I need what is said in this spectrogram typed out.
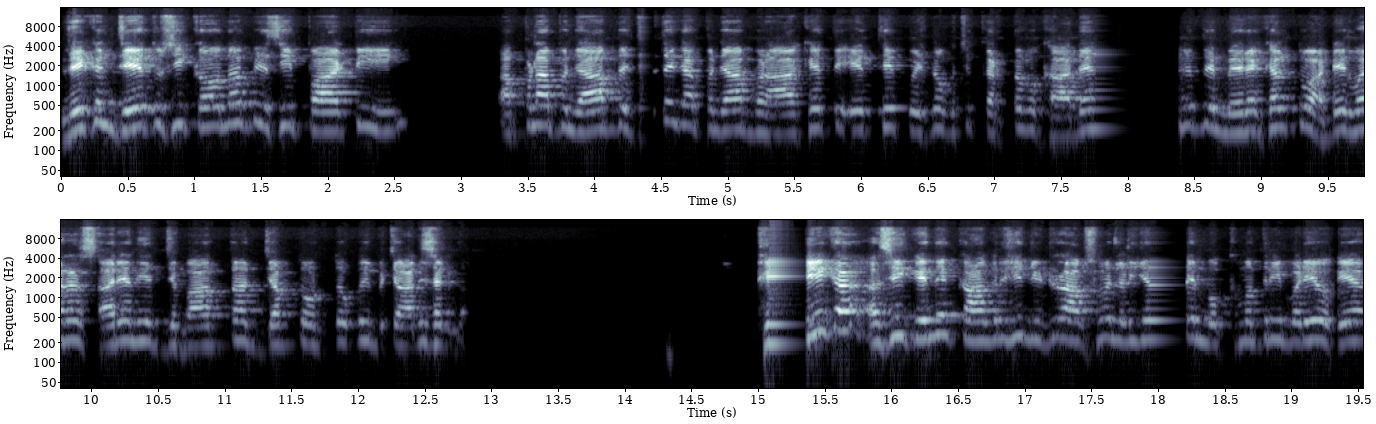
ਲੇਕਿਨ ਜੇ ਤੁਸੀਂ ਕਹੋ ਨਾ ਵੀ ਅਸੀਂ ਪਾਰਟੀ ਆਪਣਾ ਪੰਜਾਬ ਤੇ ਜਿੱਤੇਗਾ, ਪੰਜਾਬ ਬਣਾ ਕੇ ਤੇ ਇੱਥੇ ਕੁਝ ਨਾ ਕੁਝ ਕਰਤਵ ਵਿਖਾ ਦੇਣਗੇ ਤੇ ਮੇਰੇ ਖਿਆਲ ਤੁਹਾਡੇ ਦੁਆਰਾ ਸਾਰਿਆਂ ਦੀਆਂ ਜ਼ਬਾਨਤਾਂ ਜ਼ਬਤ ਹੋਣ ਤੋਂ ਕੋਈ ਬਚਾ ਨਹੀਂ ਸਕਦਾ। ਠੀਕ ਆ ਅਸੀਂ ਕਹਿੰਦੇ ਕਾਂਗਰਸੀ ਲੀਡਰ ਆਪਸ ਵਿੱਚ ਲੜੀ ਜਾਂਦੇ ਮੁੱਖ ਮੰਤਰੀ ਬੜੇ ਹੋ ਗਏ ਆ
